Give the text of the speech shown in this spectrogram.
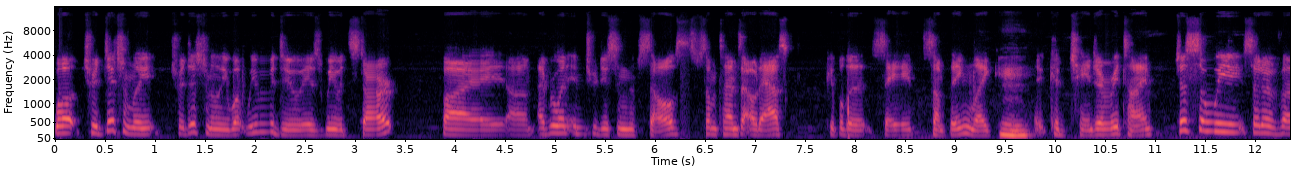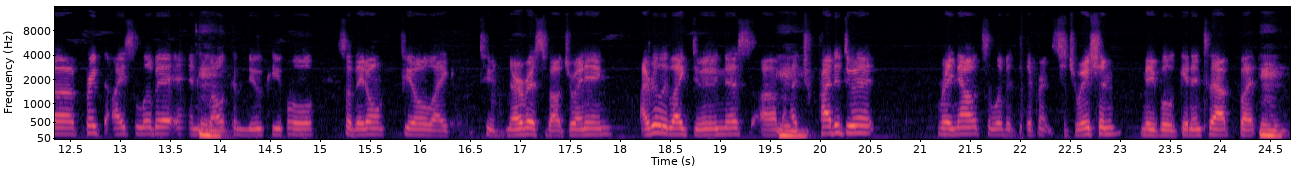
Well, traditionally, traditionally, what we would do is we would start by um, everyone introducing themselves. Sometimes I would ask people to say something like mm, it could change every time, just so we sort of uh, break the ice a little bit and Mm. welcome new people, so they don't feel like too nervous about joining. I really like doing this. Um, I Mm. try to do it. Right now, it's a little bit different situation. Maybe we'll get into that, but mm,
